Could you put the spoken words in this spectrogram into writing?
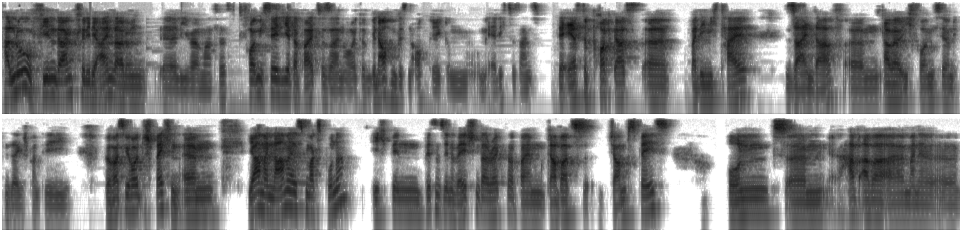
Hallo, vielen Dank für die Einladung, äh, lieber Mathis. Freut mich sehr, hier dabei zu sein heute. Bin auch ein bisschen aufgeregt, um, um ehrlich zu sein. Der erste Podcast, äh, bei dem ich teil sein darf. Ähm, aber ich freue mich sehr und ich bin sehr gespannt, wie, über was wir heute sprechen. Ähm, ja, mein Name ist Max Brunner. Ich bin Business Innovation Director beim Gabatz Jump Space und ähm, habe aber äh, meine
